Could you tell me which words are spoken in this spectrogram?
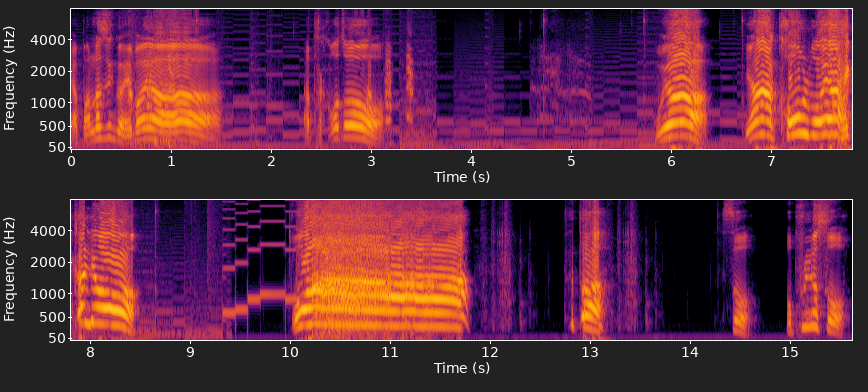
야 빨라진 거 에바야. 아다 꺼져. 뭐야? 야 거울 뭐야? 헷갈려. 와! 됐다. 어 풀렸어.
